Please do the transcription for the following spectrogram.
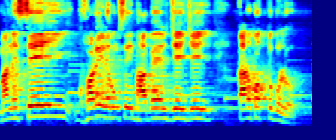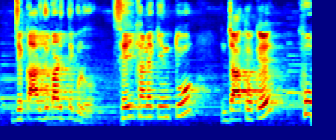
মানে সেই ঘরের এবং সেই ভাবের যেই যেই কারকত্বগুলো যে কার্যকারিতাগুলো, সেইখানে কিন্তু জাতকে খুব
